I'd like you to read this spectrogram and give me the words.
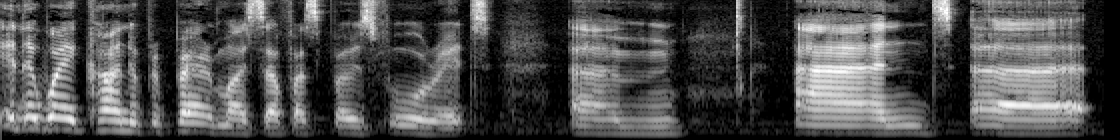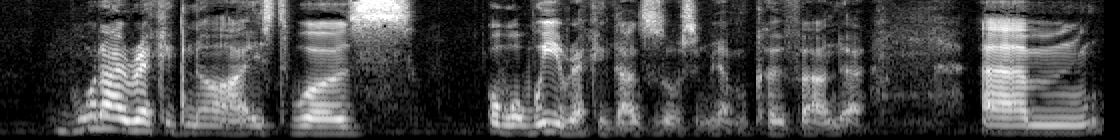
in a way, kind of preparing myself, I suppose, for it. Um, and uh, what I recognised was, or what we recognised, was obviously I'm a co-founder, um,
